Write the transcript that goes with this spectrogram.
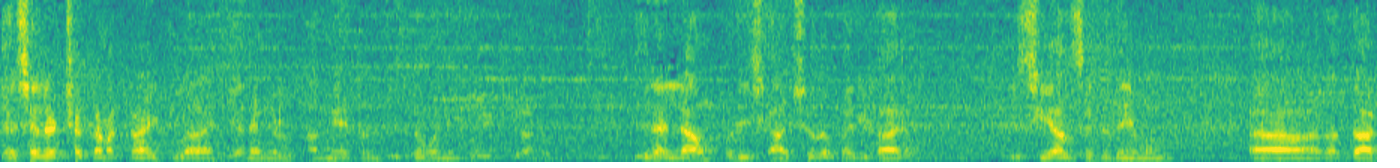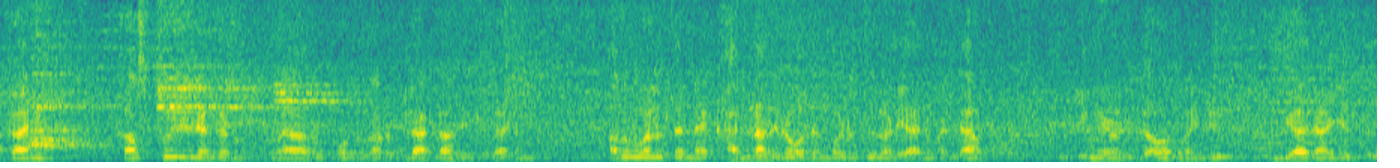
ദശലക്ഷക്കണക്കായിട്ടുള്ള ജനങ്ങൾ അങ്ങേറ്റം ദുരിതമനുഭവിക്കുകയാണ്. ഇതിനെല്ലാം ഒരു ശാശ്വത പരിഹാരം ഈ സി ആർ സെറ്റ് നിയമം റദ്ദാക്കാനും കസ്തൂരി രംഗൻ റിപ്പോർട്ട് നടപ്പിലാക്കാതിരിക്കാനും അതുപോലെ തന്നെ ഖനന നിരോധനം എടുത്തു കളയാനുമെല്ലാം ഇങ്ങനെ ഒരു ഗവൺമെന്റ് ഇന്ത്യ രാജ്യത്ത്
